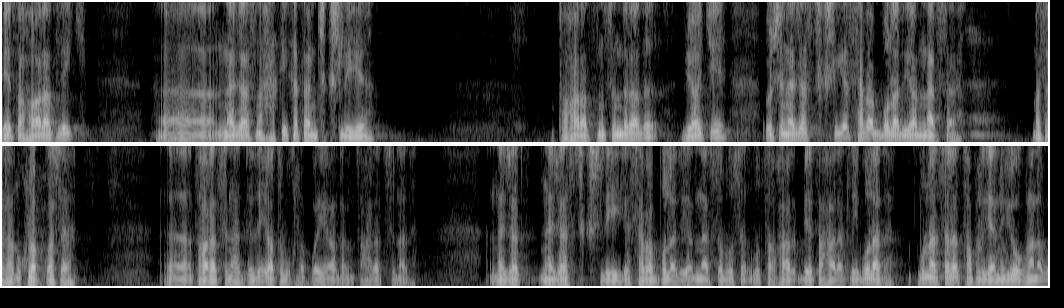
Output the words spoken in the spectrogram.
betahoratlik e, najasni haqiqatan chiqishligi tahoratni sindiradi yoki o'sha najas chiqishiga sabab bo'ladigan narsa. Masalan, uxlab qolsa, e, tahorat sinadi dedi, yotib uxlab qo'ygan odam tahorat sinadi. Najat najas chiqishligiga sabab bo'ladigan narsa bo'lsa, u tahor betahoratlik bo'ladi. Bu narsalar topilgani yo'q mana bu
